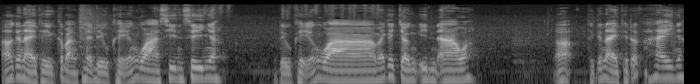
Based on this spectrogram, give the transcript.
Đó cái này thì các bạn có thể điều khiển qua CNC nha. Điều khiển qua mấy cái chân in out á đó thì cái này thì rất hay nha.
